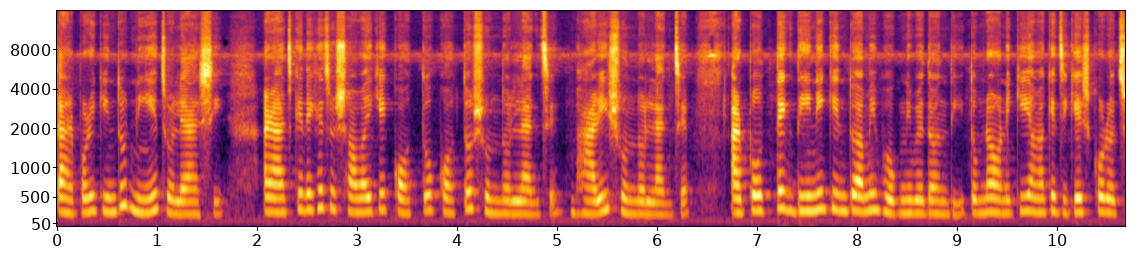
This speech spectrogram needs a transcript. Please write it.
তারপরে কিন্তু নিয়ে চলে আসি। আর আজকে দেখেছ সবাইকে কত কত সুন্দর লাগছে, ভারী সুন্দর লাগছে। আর প্রত্যেক দিনই কিন্তু আমি ভোগ নিবেদন দিই। তোমরা অনেকেই আমাকে জিজ্ঞেস করেছ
